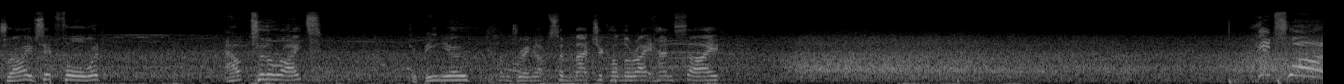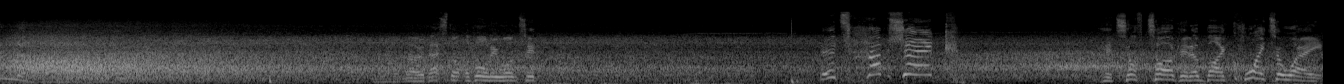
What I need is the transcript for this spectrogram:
drives it forward. Out to the right. Gervinho conjuring up some magic on the right-hand side. Hits one! Oh, no, that's not the ball he wanted. It's Hamsik! It's off target and by quite a way.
